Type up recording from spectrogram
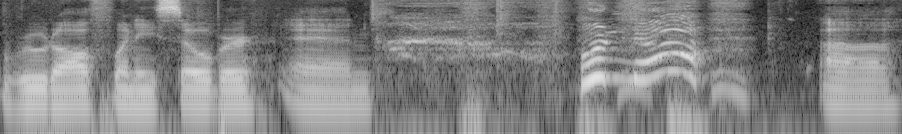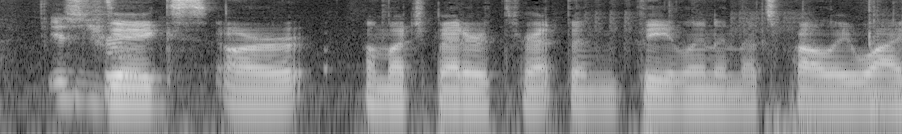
Rudolph when he's sober and oh no! uh, It's true. Diggs are a much better threat than Thielen, and that's probably why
